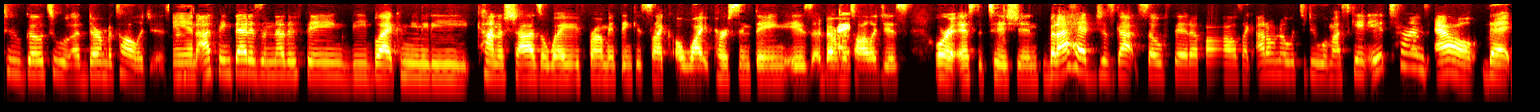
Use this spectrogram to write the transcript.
to go to a dermatologist. And I think that is another thing the black community kind of shies away from and think it's like a white person thing is a dermatologist or an esthetician. But I had just got so fed up. I was like, I don't know what to do with my skin. It turns out that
